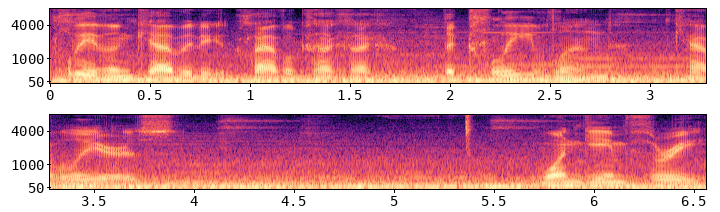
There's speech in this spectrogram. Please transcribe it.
Cleveland Cavaliers, the Cleveland Cavaliers won Game Three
